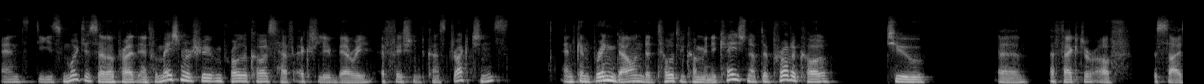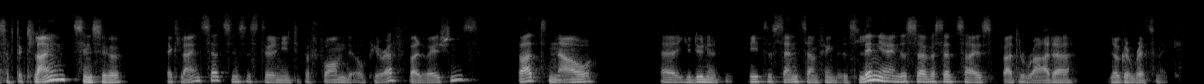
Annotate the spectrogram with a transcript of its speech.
And these multi-server private information retrieval protocols have actually very efficient constructions and can bring down the total communication of the protocol to uh, a factor of the size of the client, since you, the client set, since you still need to perform the OPRF evaluations. But now uh, you do not need to send something that is linear in the server set size, but rather logarithmic.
